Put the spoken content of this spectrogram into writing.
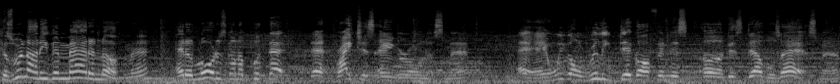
Cause we're not even mad enough, man. And the Lord is gonna put that that righteous anger on us, man. Hey, and we gonna really dig off in this uh this devil's ass, man.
